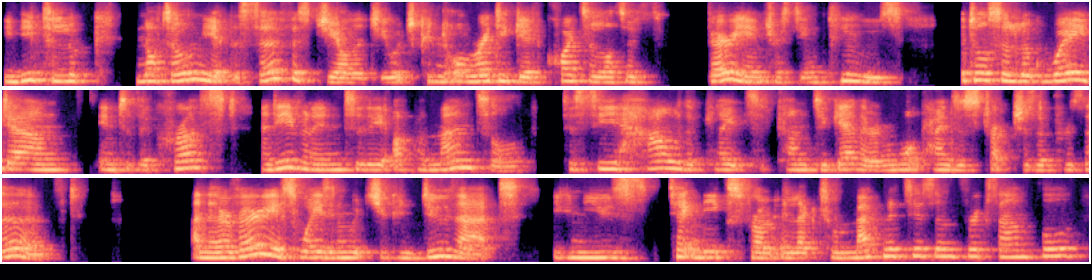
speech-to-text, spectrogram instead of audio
you need to look not only at the surface geology, which can already give quite a lot of very interesting clues, but also look way down into the crust and even into the upper mantle to see how the plates have come together and what kinds of structures are preserved. And there are various ways in which you can do that. You can use techniques from electromagnetism, for example,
